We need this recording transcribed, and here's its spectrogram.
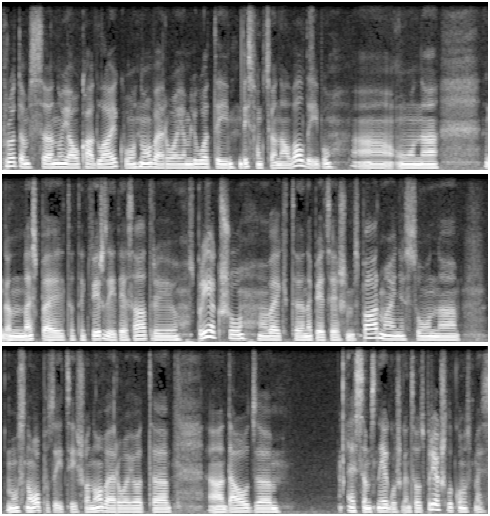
protams, nu jau kādu laiku novērojam ļoti disfunkcionālu valdību. Uh, un, uh, gan nespēja teikt, virzīties ātri uz priekšu, veikt nepieciešamas pārmaiņas. Un, mums no opozīcijas šo novērojot, daudz esam snieguši gan savus priekšlikumus. Mēs,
